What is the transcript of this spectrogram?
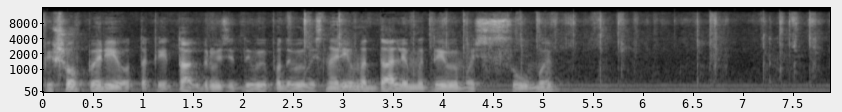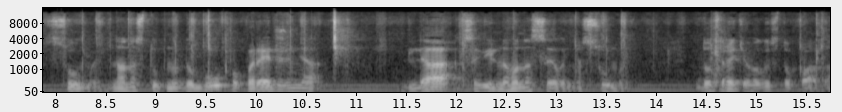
Пішов період такий. Так, друзі, диви, подивились на рівне. Далі ми дивимось суми. Суми на наступну добу попередження для цивільного населення. Суми до 3 листопада.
